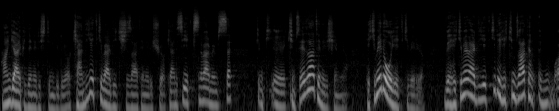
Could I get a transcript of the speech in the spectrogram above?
Hangi IP'den eriştiğini biliyor. Kendi yetki verdiği kişi zaten erişiyor. Kendisi yetkisini vermemişse kim, e, kimseye zaten erişemiyor. Hekime de o yetki veriyor. Ve hekime verdiği yetkiyi de hekim zaten e,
